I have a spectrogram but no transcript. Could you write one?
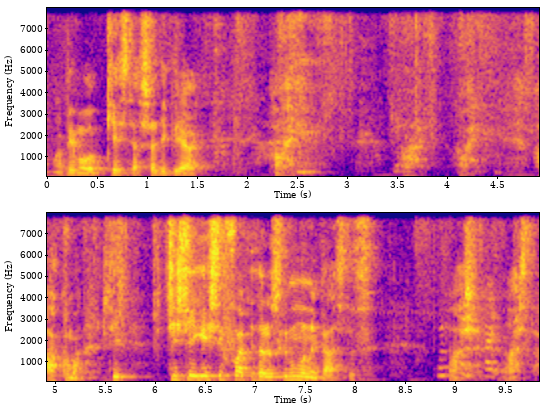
Am avem o chestie așa de grea. Hai. Hai, hai. Acum, știi, ce știi că ești foarte tare, că nu mănânc astăzi. Așa, asta,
